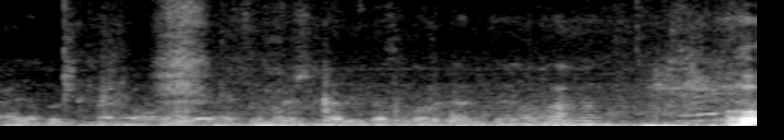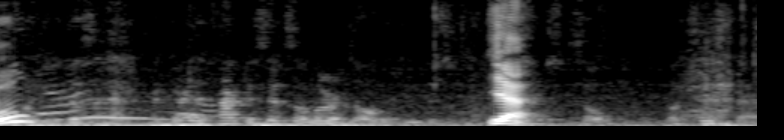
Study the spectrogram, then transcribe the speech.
guy that looks kind of all day, it's a Moshe Chabad, he doesn't go to that lava? Who? He doesn't have, the guy that Taka sits and learns all day. He just- Yeah. So, what's his status?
